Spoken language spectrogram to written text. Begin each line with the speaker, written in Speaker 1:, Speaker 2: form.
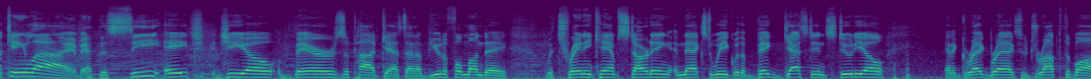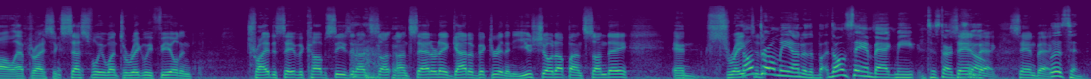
Speaker 1: looking live at the CHGO Bears podcast on a beautiful Monday with training camp starting next week with a big guest in studio and a Greg Braggs who dropped the ball after I successfully went to Wrigley Field and tried to save the Cubs season on on Saturday, got a victory. Then you showed up on Sunday and straight
Speaker 2: Don't throw me under the bus. Don't sandbag me to start
Speaker 1: the sandbag.
Speaker 2: the show.
Speaker 1: Sandbag.
Speaker 2: Listen,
